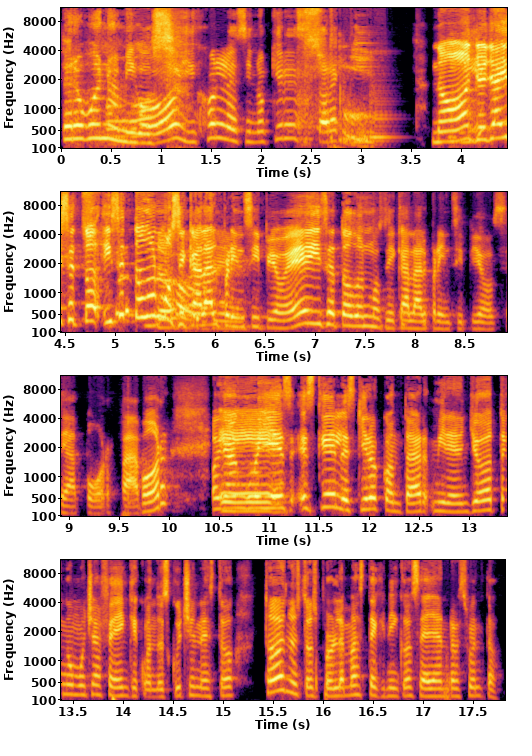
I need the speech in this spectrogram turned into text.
Pero bueno, amigos. Oh, híjole, si no quieres estar aquí. No, yo ya hice todo, hice todo un No, musical al principio, ¿eh? Hice todo un musical al principio, o sea, por favor. Oigan, Eh, güeyes, es que les quiero contar, miren, yo tengo mucha fe en que cuando escuchen esto, todos nuestros problemas técnicos se hayan resuelto.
